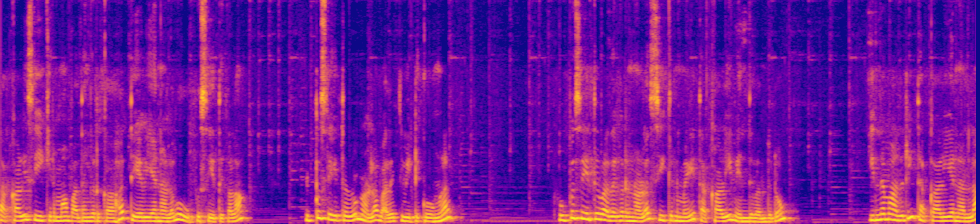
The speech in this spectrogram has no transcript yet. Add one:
தக்காளி சீக்கிரமாக வதங்குறதுக்காக தேவையான அளவு உப்பு சேர்த்துக்கலாம். உப்பு சேர்த்ததும் நல்லா வதக்கி விட்டுக்கோங்க. உப்பு சேர்த்து வதக்குறதுனால சீக்கிரமே தக்காளி வெந்து வந்துடும். இந்த மாதிரி தக்காளியை நல்லா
